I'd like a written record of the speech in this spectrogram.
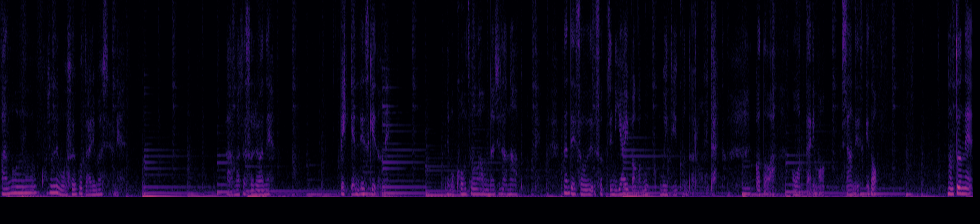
あのことでもそういうことありましたよね。あまたそれはね別件ですけどね。でも構造は同じだなと思って。なんでそうそっちに刃が向いていくんだろう。ことは思ったりもしたんですけど本当ね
